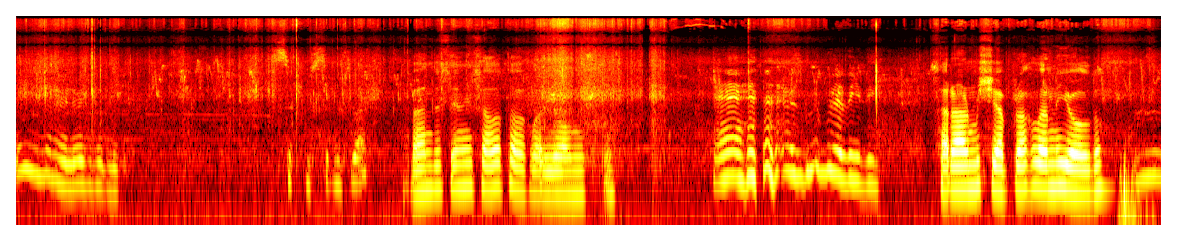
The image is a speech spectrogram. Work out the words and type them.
Aynen öyle özgürlük. Sıkmış sıkmışlar. Ben de senin salatalıkları yolmuştum. özgürlük verdiydik. Sararmış yapraklarını yoldum. Hmm,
